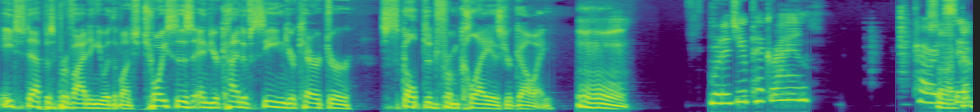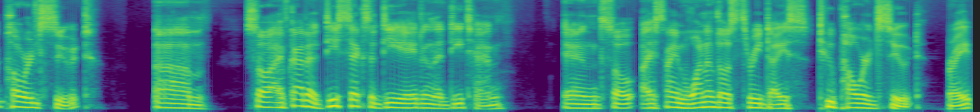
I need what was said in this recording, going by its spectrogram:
Each step is providing you with a bunch of choices, and you're kind of seeing your character sculpted from clay as you're going. Mhm. What did you pick, Ryan? Powered So I've suit. got powered suit. Um, so I've got a D6, a D8, and a D10. And so I assign one of those three dice to powered suit, right?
